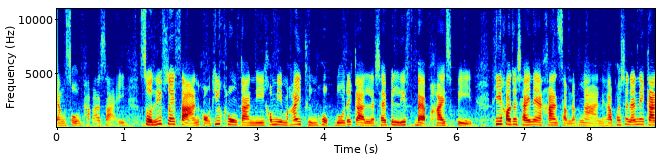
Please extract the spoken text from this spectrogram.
ยังโซนพักอาศัย ส่วนลิฟต์โดยสารของที่โครงการนี้เขามีมาให้ถึง6ดวงด้วยกัน และใช้เป็นลิฟต์แบบไฮสปีดที่เขาจะใช้ในอาคารสำนักงานนะคะเพราะฉะนั้นในการ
